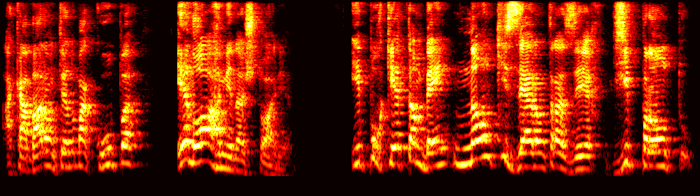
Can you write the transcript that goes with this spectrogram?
acabaram tendo uma culpa enorme na história. E porque também não quiseram trazer de pronto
